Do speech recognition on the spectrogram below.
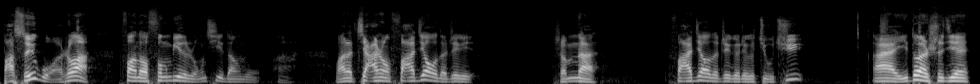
把水果是吧？放到封闭的容器当中啊，完了加上发酵的这个什么呢？发酵的这个这个酒曲，哎，一段时间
